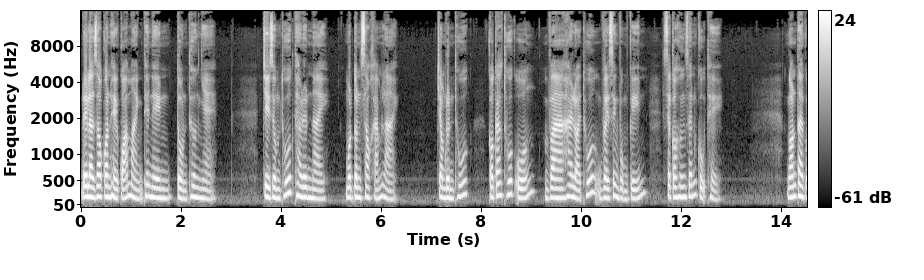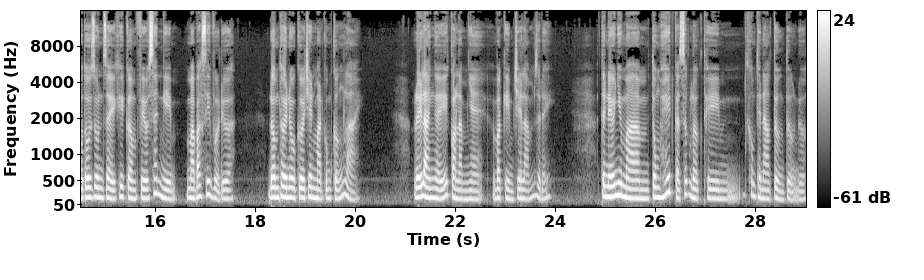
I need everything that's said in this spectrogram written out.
Đây là do quan hệ quá mạnh, Thế nên tổn thương nhẹ. Chị dùng thuốc theo đơn này, Một tuần sau khám lại. Trong đơn thuốc, có các thuốc uống Và hai loại thuốc vệ sinh vùng kín Sẽ có hướng dẫn cụ thể. Ngón tay của tôi run rẩy khi cầm phiếu xét nghiệm mà bác sĩ vừa đưa. Đồng thời nụ cười trên mặt cũng cứng lại. Đấy là anh ấy còn làm nhẹ và kiềm chế lắm rồi đấy. Thế nếu như mà tung hết cả sức lực thì không thể nào tưởng tượng được.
